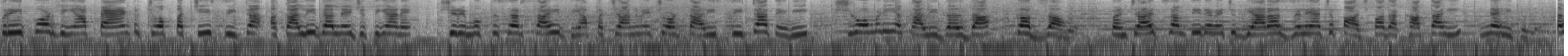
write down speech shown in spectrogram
ਫਰੀਦਕੋਟ ਦੀਆਂ 65 ਚੋਂ 25 ਸੀਟਾਂ ਅਕਾਲੀ ਦਲ ਨੇ ਜਿੱਤੀਆਂ ਨੇ। ਸ਼੍ਰੀ ਮੁਕਤਸਰ ਸਾਹਿਬ ਦੀਆਂ 95 ਚੋਂ 48 ਸੀਟਾਂ ਤੇ ਵੀ ਸ਼੍ਰੋਮਣੀ ਅਕਾਲੀ ਦਲ ਦਾ ਕਬਜ਼ਾ ਹੋਇਆ। ਪੰਚਾਇਤ ਸੰਮਤੀ ਦੇ ਵਿੱਚ 11 ਜ਼ਿਲ੍ਹਿਆਂ 'ਚ ਭਾਜਪਾ ਦਾ ਖਾਤਾ ਹੀ ਨਹੀਂ ਖੁੱਲਿਆ।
